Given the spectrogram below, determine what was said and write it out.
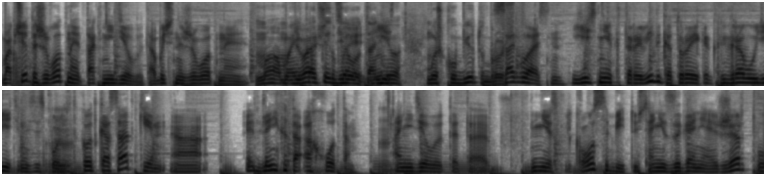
Вообще-то животные так не делают. Обычно животные Мама, и убивают, как это делают? Они есть. мышку бьют и бросят. Согласен. Есть некоторые виды, которые как игровую деятельность используют. Так вот, касатки, а, э, для них это охота. Они делают это в несколько особей, то есть они загоняют жертву,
